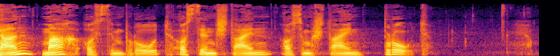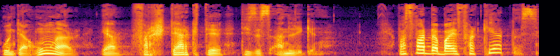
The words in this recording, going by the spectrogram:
dann mach aus dem Brot, aus dem Stein, aus dem Stein Brot. Und der Hunger, er verstärkte dieses Anliegen. Was war dabei Verkehrtes?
